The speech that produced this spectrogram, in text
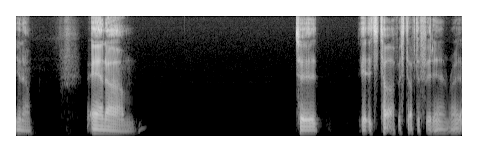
you know, and um, to it's tough. It's tough to fit in, right?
